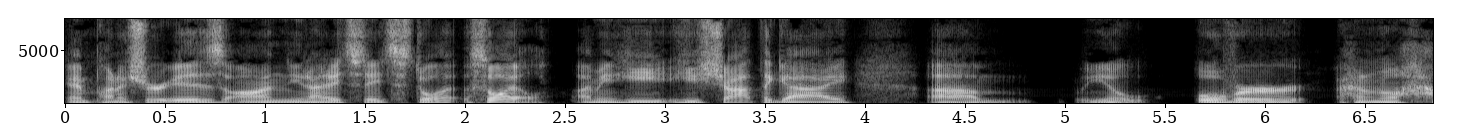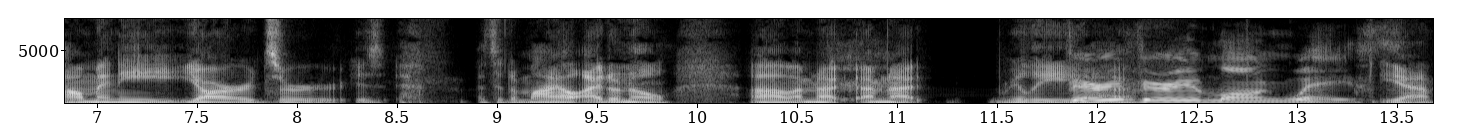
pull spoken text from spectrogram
and Punisher is on United States sto- soil. I mean, he he shot the guy, um, you know, over I don't know how many yards or is is it a mile? I don't know. Um, I'm not I'm not really Very, uh, very long ways. yeah,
